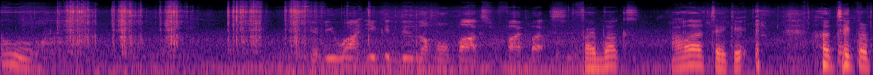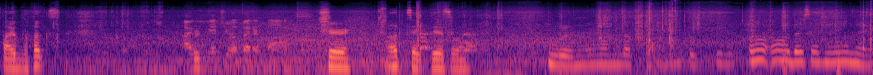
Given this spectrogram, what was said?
Oh, If you want, you could do the whole box for five bucks. five bucks. I'll take it. I'll take for five bucks. I can get you a better box. Sure. I'll take this one. Wala naman dapat ang pagpili. Oh, oh, there's a one eh.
